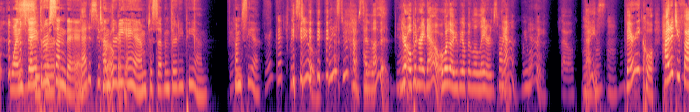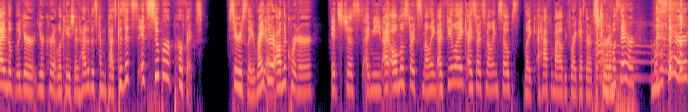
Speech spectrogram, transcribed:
Wednesday Super- through Sunday. that is super 10:30 open. a.m. to 7:30 p.m. Come see us. Very good. Please do. Please do come see I us. I love it. Yeah. You're open right now, or well, no, you'll be open a little later this morning. Yeah, we will Yeah. be. So nice. Mhm, mhm. Very cool. How did you find the, your your current location? How did this come to pass? Because it's it's super perfect. Seriously, right Yeah. there on the corner. It's just, I mean, I almost start smelling. I feel like I start smelling soaps like a half a mile before I get there. It's like True. I'm almost there. I'm almost there.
